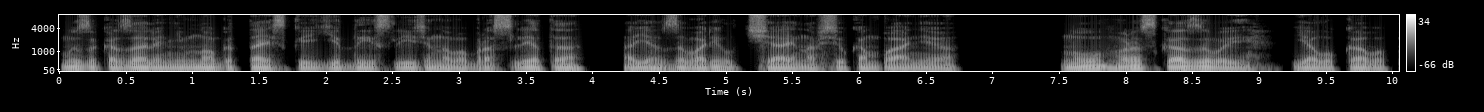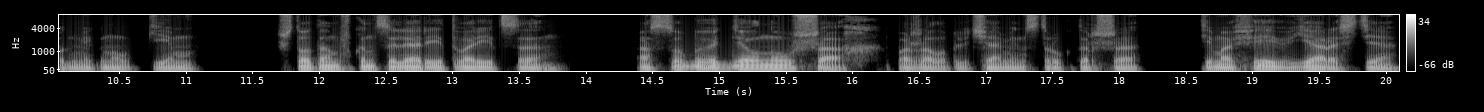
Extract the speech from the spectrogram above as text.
Мы заказали немного тайской еды с Лизиного браслета, а я заварил чай на всю компанию. «Ну, рассказывай», — я лукаво подмигнул Ким. «Что там в канцелярии творится?» «Особый отдел на ушах», — пожала плечами инструкторша. «Тимофей в ярости».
